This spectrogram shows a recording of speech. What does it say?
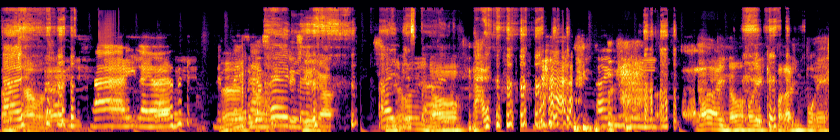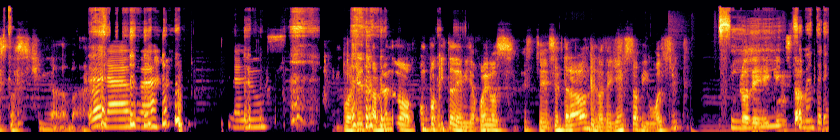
Ay. Ay, Ay, la edad ay, fresa. sí. La- Ay, mi no. Ay, no, hoy hay que pagar impuestos. Chingada madre. el agua, la luz. Por cierto, hablando un poquito de videojuegos, este, ¿se enteraron de lo de GameStop y Wall Street? Sí. ¿Lo de GameStop? Sí, me enteré.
